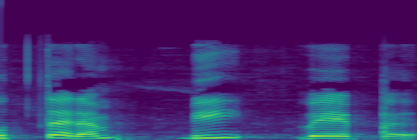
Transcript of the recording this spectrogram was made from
ഉത്തരം ബി വേപ്പ്.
